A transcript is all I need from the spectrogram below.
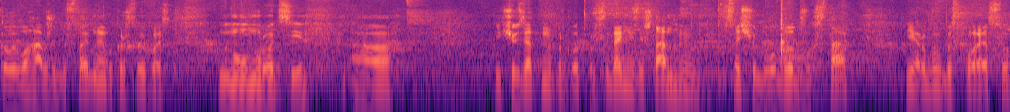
коли вага вже достойна, я використовую пояс. В минулому році, а, якщо взяти, наприклад, присідання зі штангою, все, що було до 200, я робив без поясу.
